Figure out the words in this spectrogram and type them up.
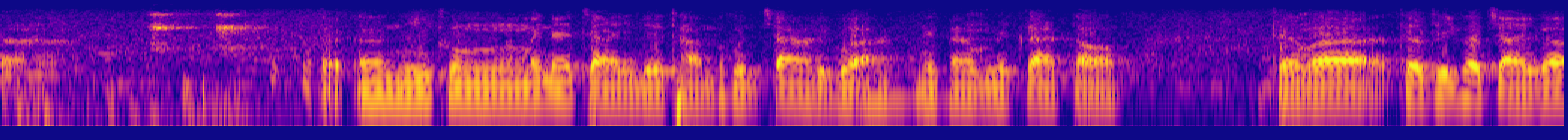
นา อันนี้คงไม่แน่ใจเดี๋ยวถามพระคุณเจ้าดีกว่าในการไม่กล้าตอบ แต่ว่าเท่าที่เข้าใจก็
